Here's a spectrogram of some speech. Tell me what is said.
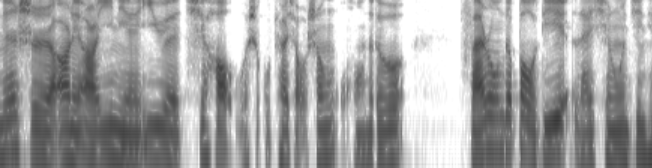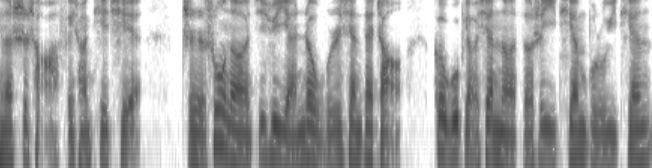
天是二零二一年一月七号，我是股票小生黄德德。繁荣的暴跌来形容今天的市场啊，非常贴切。指数呢继续沿着五日线在涨，个股表现呢则是一天不如一天。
